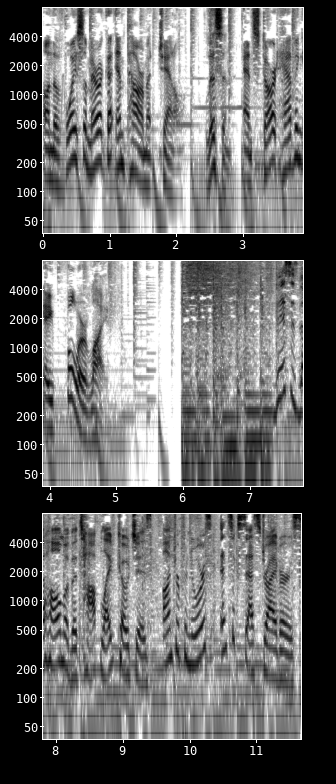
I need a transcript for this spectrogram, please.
on the Voice America Empowerment Channel. Listen and start having a fuller life. This is the home of the top life coaches, entrepreneurs, and success drivers.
